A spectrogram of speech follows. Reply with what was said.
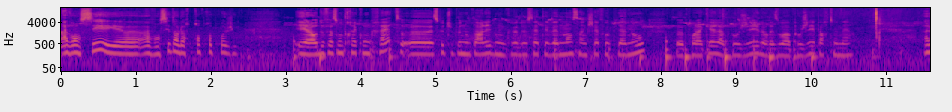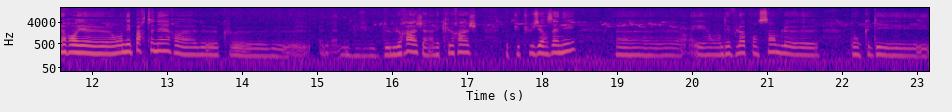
avancer dans leurs propres projets. Et alors de façon très concrète, est-ce que tu peux nous parler donc de cet événement 5 chefs au piano pour laquelle Apogée, le réseau Apogée est partenaire? Alors, euh, on est partenaire euh, de, l'Urage, avec l'Urage, depuis plusieurs années. Euh, et on développe ensemble donc des,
